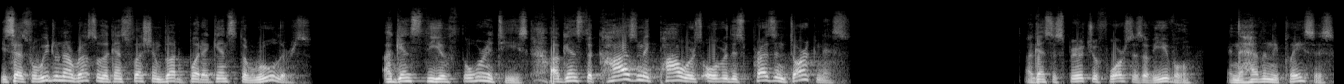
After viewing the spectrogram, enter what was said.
He says, For we do not wrestle against flesh and blood, but against the rulers, against the authorities, against the cosmic powers over this present darkness, against the spiritual forces of evil in the heavenly places.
